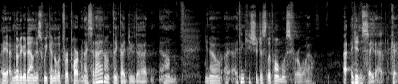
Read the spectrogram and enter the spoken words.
I, am going to go down this weekend to look for an apartment. I said, I don't think I'd do that. Um, you know, I, I, think you should just live homeless for a while. I, I didn't say that, okay.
